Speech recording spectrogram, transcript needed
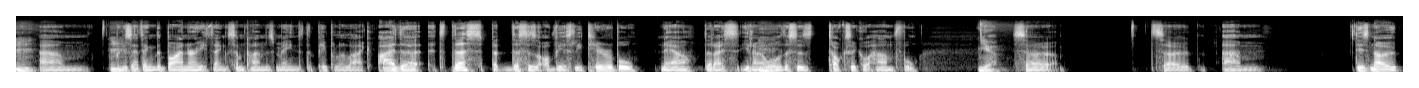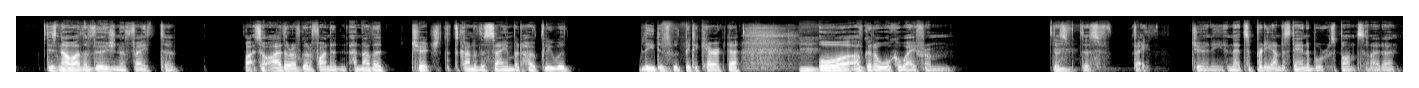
Mm. Um, Mm. because I think the binary thing sometimes means that people are like, either it's this, but this is obviously terrible now that I, you know, Mm. or this is toxic or harmful. Yeah. So, so um, there's no there's no other version of faith to. Right, so either I've got to find an, another church that's kind of the same, but hopefully with leaders with better character, Mm. or I've got to walk away from this Mm. this faith journey, and that's a pretty understandable response. And I don't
